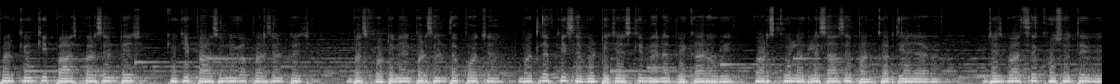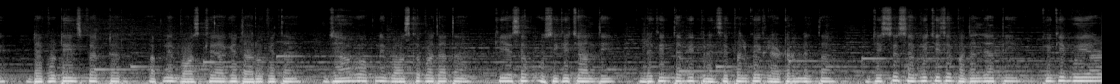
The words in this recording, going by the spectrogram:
पर क्योंकि पास परसेंटेज क्योंकि पास होने का परसेंटेज बस 49 परसेंट तक पहुँचा। मतलब कि सभी टीचर्स की मेहनत बेकार हो गई और स्कूल अगले साल से बंद कर दिया जाएगा। जिस बात से खुश होते हुए डेप्यूटी इंस्पेक्टर अपने बॉस के आगे दारू पीता है, जहाँ वो अपने बॉस को बताता है कि ये सब उसी की चाल थी। लेकिन तभी प्रिंसिपल को एक लेटर मिलता है, जिससे सभी चीज़ें बदल जाती हैं। क्योंकि वो यार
